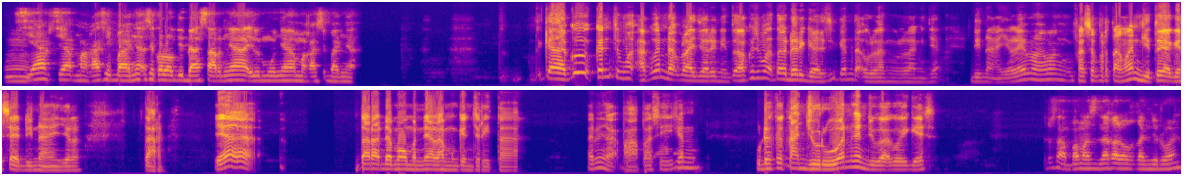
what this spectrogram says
Hmm. Siap siap. Makasih banyak psikologi dasarnya, ilmunya. Makasih banyak. Kan aku kan cuma aku kan nggak pelajarin itu, aku cuma tahu dari Gazi kan tak ulang-ulang aja. Denial ya memang fase pertama kan gitu ya guys ya denial. Ntar ya ntar ada momennya lah mungkin cerita. Tapi nggak apa-apa sih kan udah kekanjuruan kan juga gue guys. Terus apa maksudnya kalau kekanjuruan?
